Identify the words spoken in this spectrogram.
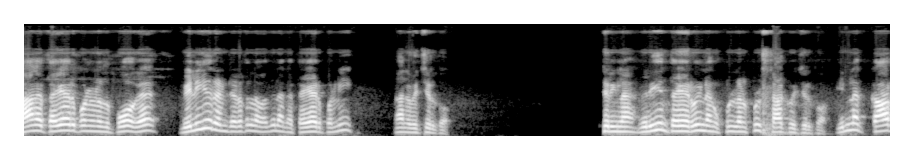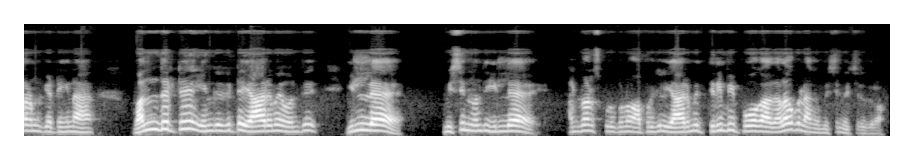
நாங்கள் தயார் பண்ணினது போக வெளியே ரெண்டு இடத்துல வந்து நாங்கள் தயார் பண்ணி நாங்கள் வச்சுருக்கோம். சரிங்களா? வெளியும் தயார் பண்ணி நாங்கள் ஃபுல் அண்ட் ஃபுல் ஸ்டாக் வச்சுருக்கோம். என்ன காரணம் கேட்டிங்கன்னா வந்துட்டு எங்ககிட்ட யாருமே வந்து இல்லை மிஷின் வந்து இல்லை அட்வான்ஸ் கொடுக்கணும் அப்படின்னு சொல்லி யாருமே திரும்பி போகாத அளவுக்கு நாங்கள் மிஷின் வச்சுருக்கிறோம்.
